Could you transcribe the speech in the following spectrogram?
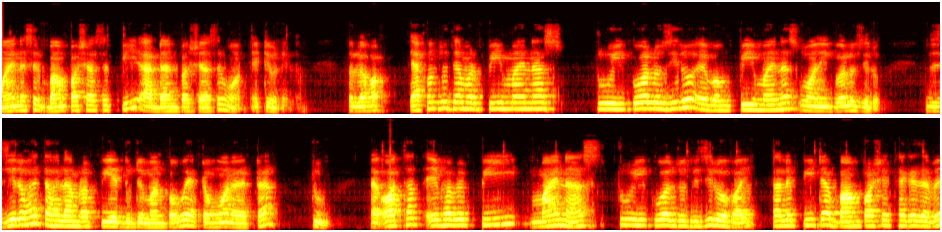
মাইনাসের বাম পাশে আছে পি আর ডান পাশে আছে ওয়ান এটিও নিলাম। তাহলে এখন যদি আমার P minus two equal zero এবং P minus one equal zero zero হয়, তাহলে আমরা পি এর দুটো মান পাবো, একটা ওয়ান আর একটা টু অর্থাৎ এইভাবে পি মাইনাস টু ইকুয়াল যদি জিরো হয়, তাহলে পিটা বাম পাশে থেকে যাবে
